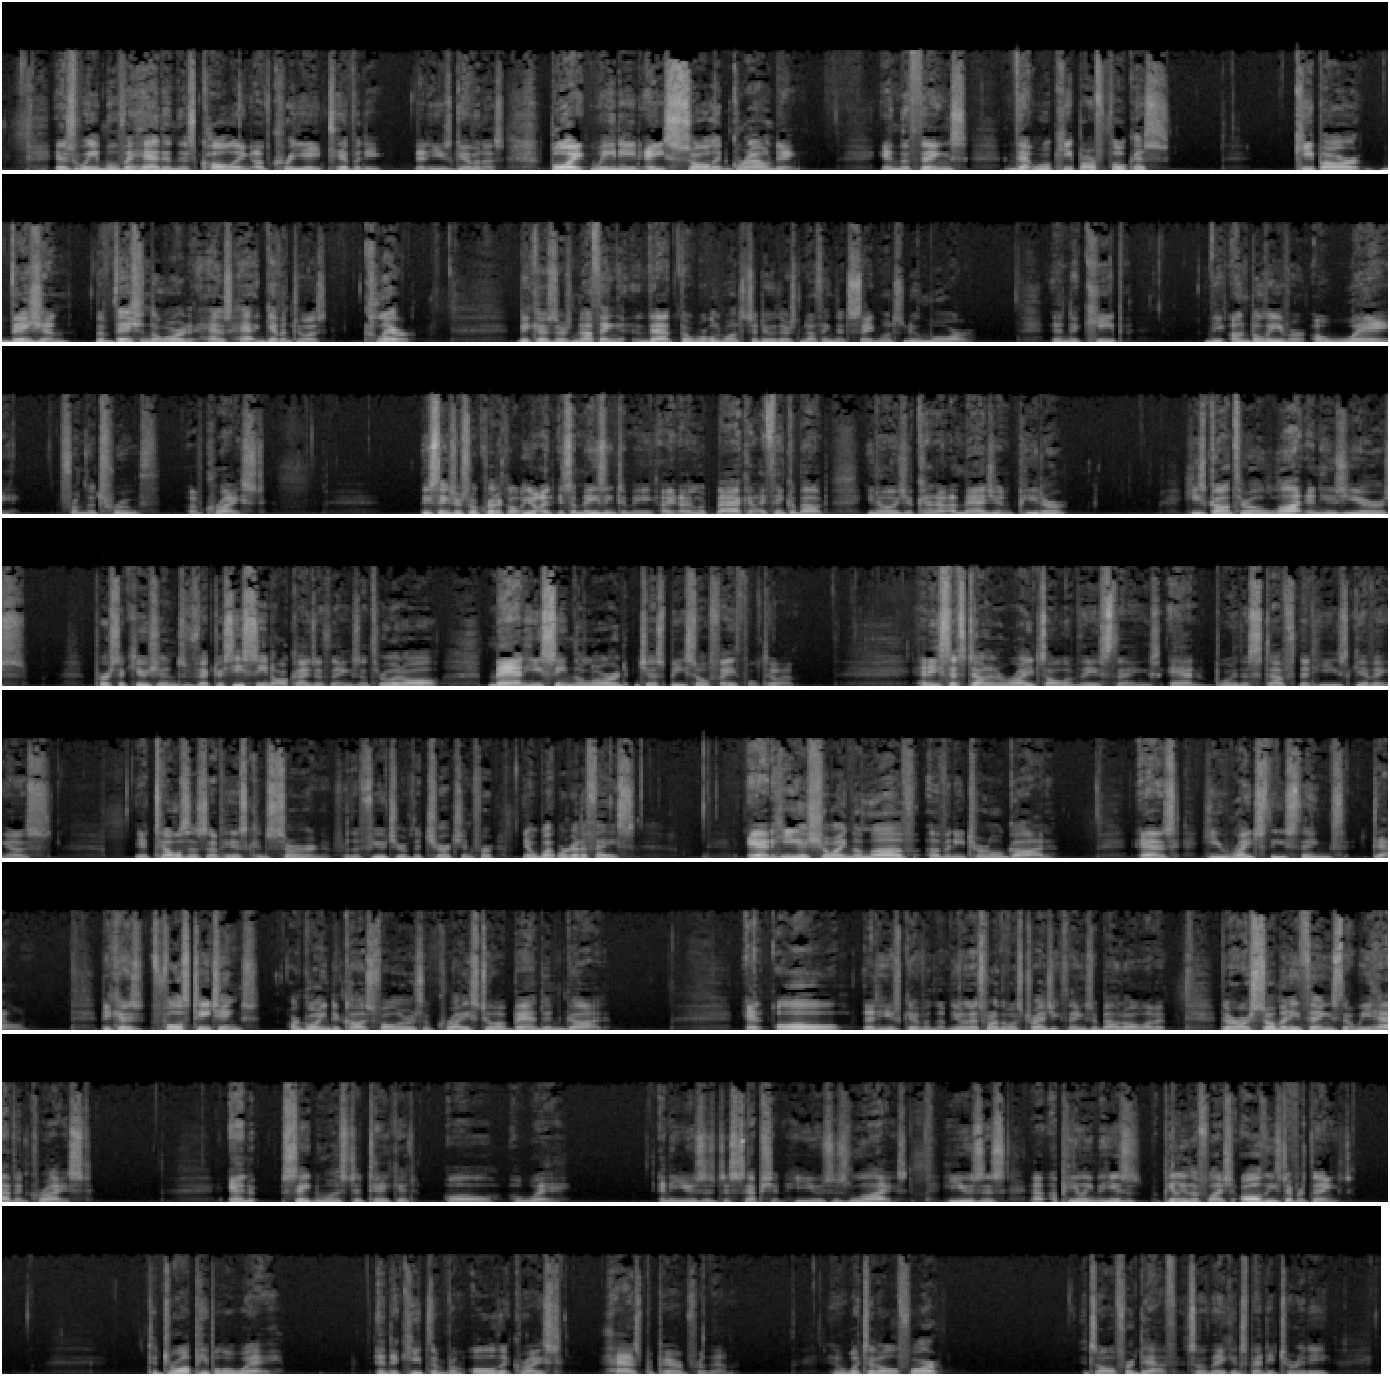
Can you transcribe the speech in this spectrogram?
as we move ahead in this calling of creativity that He's given us. Boy, we need a solid grounding in the things that will keep our focus, keep our vision, the vision the Lord has ha- given to us, clear because there's nothing that the world wants to do, there's nothing that Satan wants to do more than to keep the unbeliever away from the truth of Christ. These things are so critical. You know, it's amazing to me. I, I look back and I think about, you know, as you kind of imagine Peter, he's gone through a lot in his years persecutions, victories. He's seen all kinds of things, and through it all, man, he's seen the Lord just be so faithful to him. And he sits down and writes all of these things. And boy, the stuff that he's giving us, it tells us of his concern for the future of the church and for you know what we're going to face. And he is showing the love of an eternal God as he writes these things down. Because false teachings are going to cause followers of Christ to abandon God and all that He's given them. You know, that's one of the most tragic things about all of it. There are so many things that we have in Christ, and Satan wants to take it all away. And he uses deception. He uses lies. He uses uh, appealing. He uses appealing to the flesh. All these different things to draw people away and to keep them from all that Christ has prepared for them. And what's it all for? It's all for death, so they can spend eternity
